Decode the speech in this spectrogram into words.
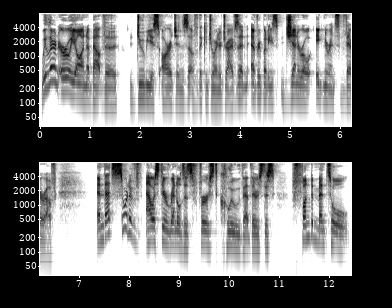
We learn early on about the dubious origins of the conjoiner drives and everybody's general ignorance thereof. And that's sort of Alastair Reynolds' first clue that there's this fundamental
